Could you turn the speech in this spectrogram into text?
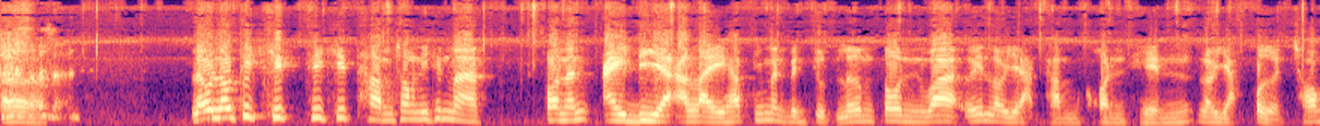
เออแล้วแล้วที่คิดที่คิดทำช่องนี้ขึ้นมา ตอนนั้นไอเดียอะไรครับที่มันเป็นจุดเริ่มต้นว่า เอ้ยเราอยากทำคอนเทนต์เราอยากเปิดช่อง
